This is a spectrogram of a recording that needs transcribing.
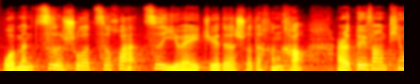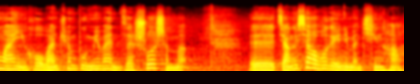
我们自说自话，自以为觉得说得很好，而对方听完以后完全不明白你在说什么。呃，讲个笑话给你们听哈。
